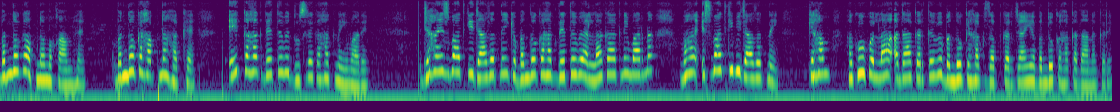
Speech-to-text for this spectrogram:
بندوں کا اپنا مقام ہے۔ بندوں کا اپنا حق ہے۔ ایک کا حق دیتے ہوئے دوسرے کا حق نہیں مارے۔ جہاں اس بات کی اجازت نہیں کہ بندوں کا حق دیتے ہوئے اللہ کا حق نہیں مارنا، وہاں اس بات کی بھی اجازت نہیں کہ ہم حقوق اللہ ادا کرتے ہوئے بندوں کے حق ضبط کر جائیں یا بندوں کا حق ادا نہ کریں۔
